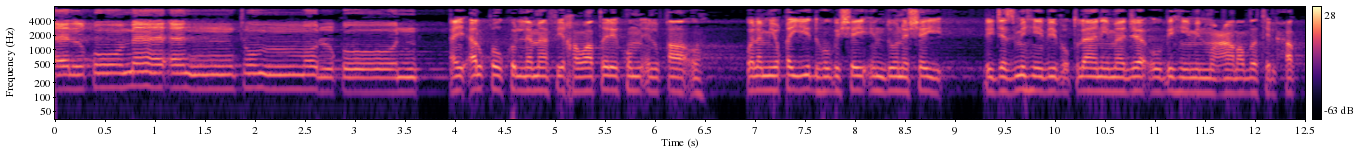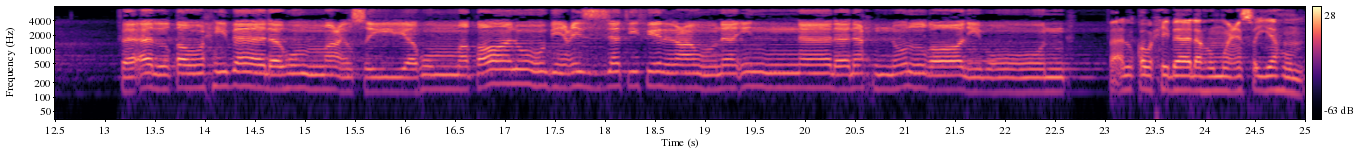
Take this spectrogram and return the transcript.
ألقوا ما أنتم ملقون. أي ألقوا كل ما في خواطركم إلقاؤه ولم يقيده بشيء دون شيء لجزمه ببطلان ما جاءوا به من معارضة الحق. فألقوا حبالهم وعصيهم وقالوا بعزة فرعون إنا لنحن الغالبون. فألقوا حبالهم وعصيهم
